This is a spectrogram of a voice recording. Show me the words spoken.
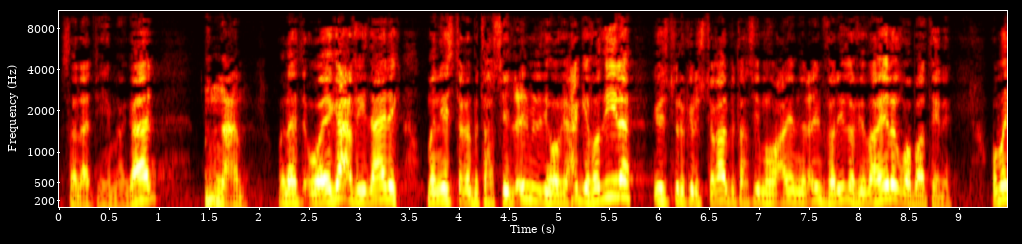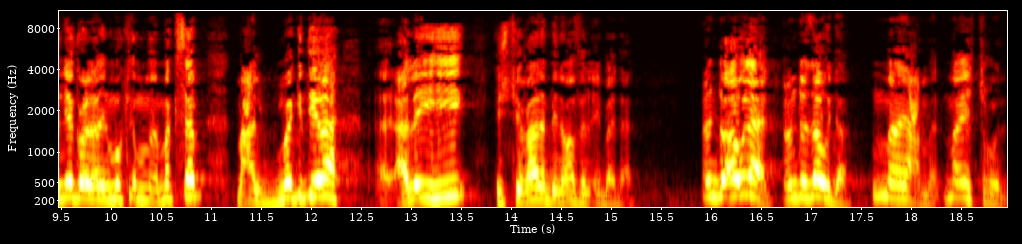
صلاتهما. قال نعم. ويقع في ذلك من يشتغل بتحصيل العلم الذي هو في حقه فضيلة يترك الاشتغال بتحصيل ما هو عليه من العلم فريضة في ظاهره وباطنه. ومن يقعد عن المكسب مع المقدرة عليه اشتغالا بنوافل العبادات. عنده أولاد عنده زوجة ما يعمل ما يشتغل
